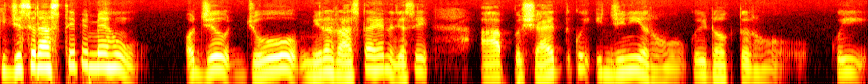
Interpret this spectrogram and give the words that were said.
कि जिस रास्ते पे मैं हूँ और जो जो मेरा रास्ता है ना, जैसे आप शायद कोई इंजीनियर हो, कोई डॉक्टर हो, कोई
